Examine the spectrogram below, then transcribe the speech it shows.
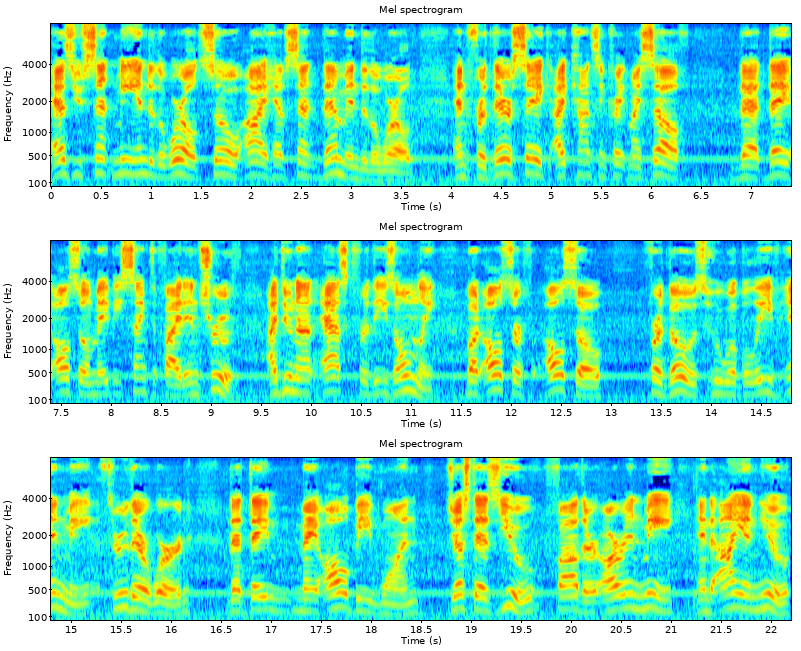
as you sent me into the world so I have sent them into the world. And for their sake I consecrate myself that they also may be sanctified in truth. I do not ask for these only but also also for those who will believe in me through their word that they may all be one just as you, Father, are in me, and I in you,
